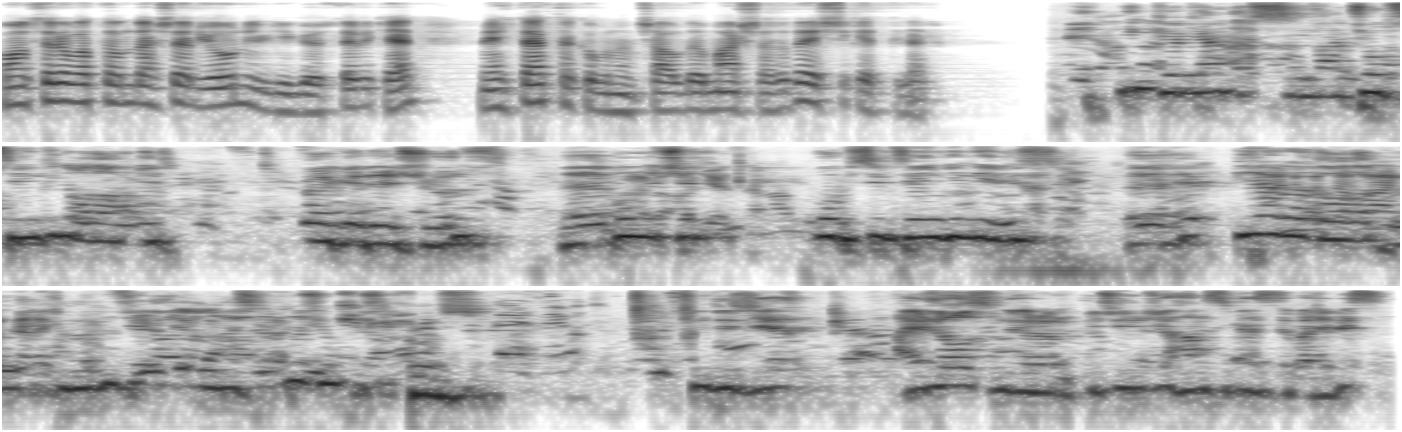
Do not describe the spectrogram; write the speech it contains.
Konsere vatandaşlar yoğun ilgi gösterirken Mehter takımının çaldığı marşlara da eşlik ettiler. Etnik köken açısından çok zengin olan bir bölgede yaşıyoruz. Ee, bunun için bu bizim zenginliğimiz. Ee, hep bir arada olabilmek. Çok hayırlı olsun diyorum. Üçüncü Hamsi Festivalimiz.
